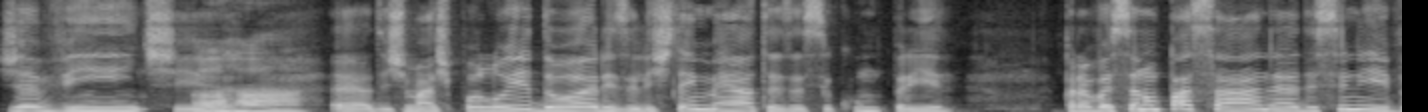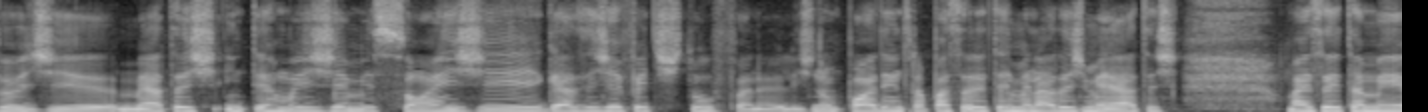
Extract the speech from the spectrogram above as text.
G20, Aham. é, dos mais poluidores, eles têm metas a se cumprir para você não passar né, desse nível de metas em termos de emissões de gases de efeito estufa. Né? Eles não podem ultrapassar determinadas metas, mas aí também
